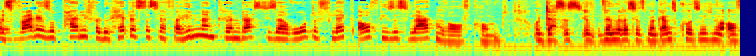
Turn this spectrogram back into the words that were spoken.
es war dir so peinlich, weil du hättest es ja verhindern können, dass dieser rote Fleck auf dieses Laken raufkommt. Und das ist, wenn wir das jetzt mal ganz kurz nicht nur auf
